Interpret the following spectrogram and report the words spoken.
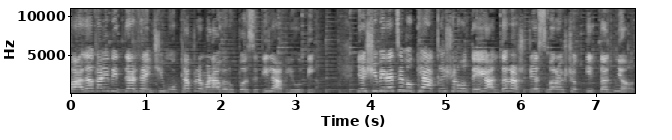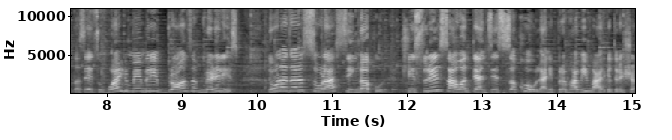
पालक आणि विद्यार्थ्यांची मोठ्या प्रमाणावर उपस्थिती लाभली होती. या शिबिराचे मुख्य आकर्षण होते आंतरराष्ट्रीय स्मरणशक्ती तज्ज्ञ तसेच वर्ल्ड मेमरी ब्रॉन्झ मेडलिस्ट दोन हजार सोळा सिंगापूर. श्री सुनील सावंत यांचे सखोल आणि प्रभावी मार्गदर्शन.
